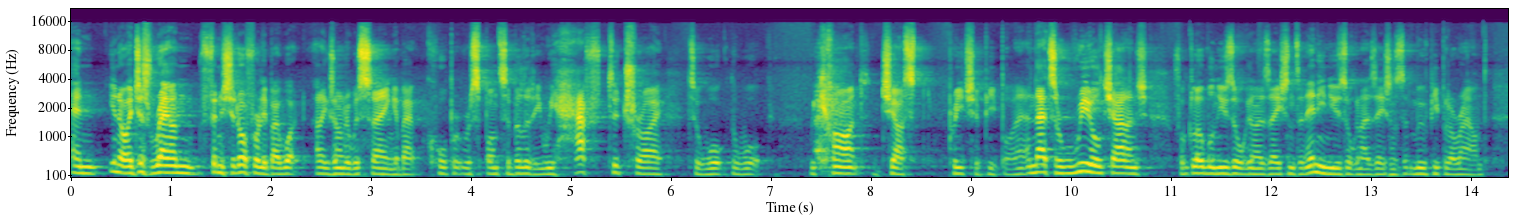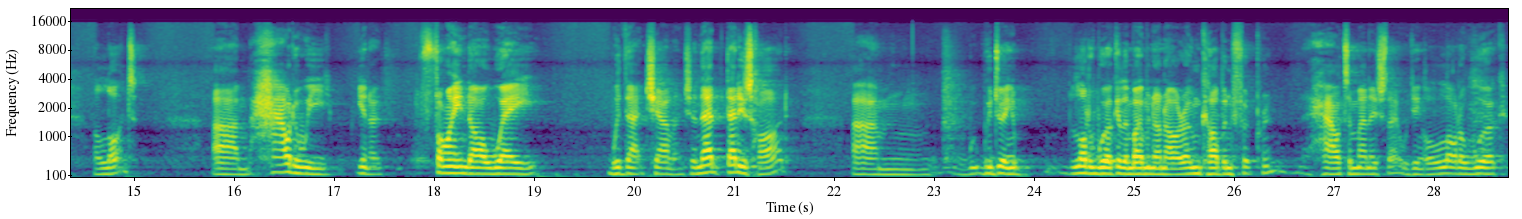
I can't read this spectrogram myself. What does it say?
and you know, I just round finish it off really by what Alexandra was saying about corporate responsibility. We have to try to walk the walk. We can't just preach to people. And that's a real challenge for global news organizations and any news organizations that move people around a lot. Um, how do we, you know, find our way with that challenge? And that, that is hard. Um, we're doing a lot of work at the moment on our own carbon footprint, how to manage that. We're doing a lot of work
